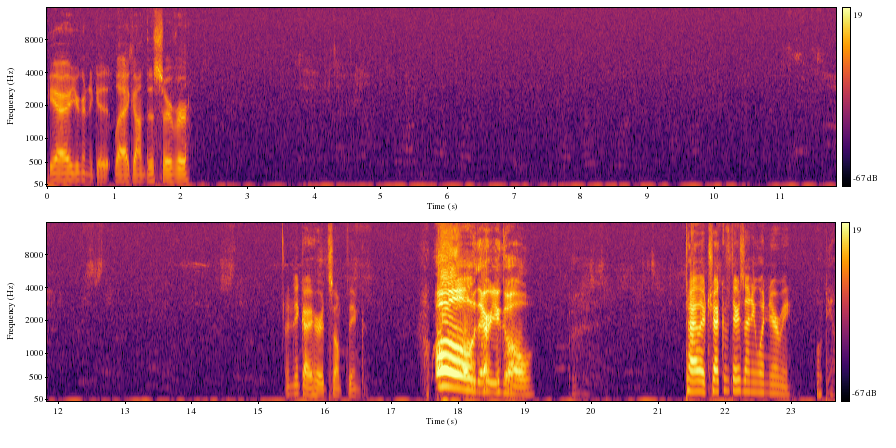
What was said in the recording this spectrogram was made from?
Yeah, you're gonna get lag on this server. I think I heard something. Oh, there you go. Tyler, check if there's anyone near me. Oh, damn.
